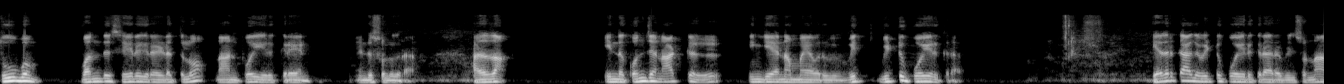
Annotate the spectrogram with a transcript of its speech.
தூபம் வந்து சேருகிற இடத்திலும் நான் போய் இருக்கிறேன் என்று சொல்லுகிறார். அதுதான் இந்த கொஞ்ச நாட்கள் இங்கே நம்மை அவர் விட்டு போயிருக்கிறார். எதற்காக விட்டு போயிருக்கிறார் அப்படின்னு சொன்னா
